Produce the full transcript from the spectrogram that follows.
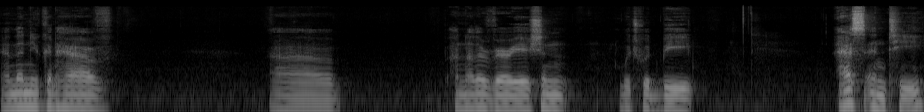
and then you can have uh, another variation, which would be S and T.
